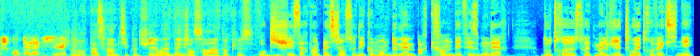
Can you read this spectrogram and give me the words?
je comptais là-dessus? Je vous repasserai un petit coup de fil ouais, dès que j'en saurai un peu plus. Au guichet, certains patients se décommandent d'eux-mêmes par crainte d'effets secondaires. D'autres souhaitent malgré tout être vaccinés.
